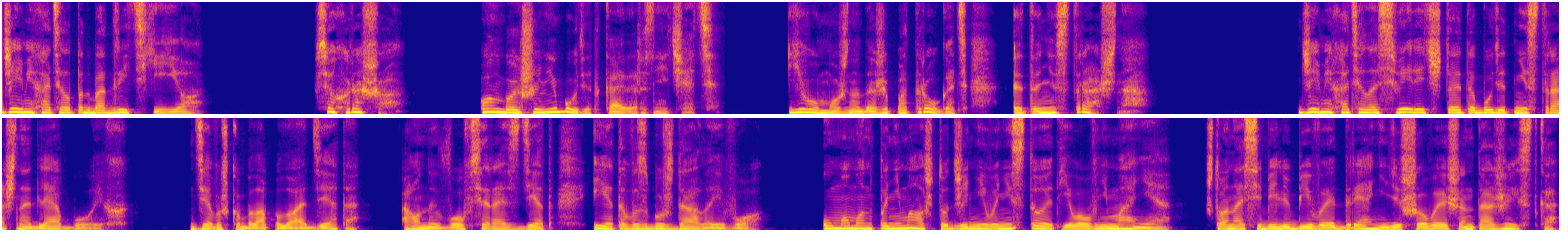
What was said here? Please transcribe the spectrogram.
Джейми хотел подбодрить ее. Все хорошо. Он больше не будет каверзничать. Его можно даже потрогать, это не страшно. Джейми хотелось верить, что это будет не страшно для обоих. Девушка была полуодета, а он и вовсе раздет, и это возбуждало его. Умом он понимал, что Дженнива не стоит его внимания, что она себе любивая дрянь и дешёвая шантажистка.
